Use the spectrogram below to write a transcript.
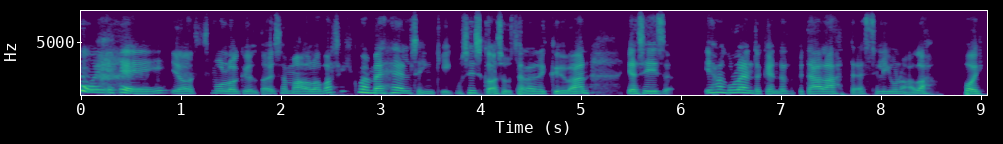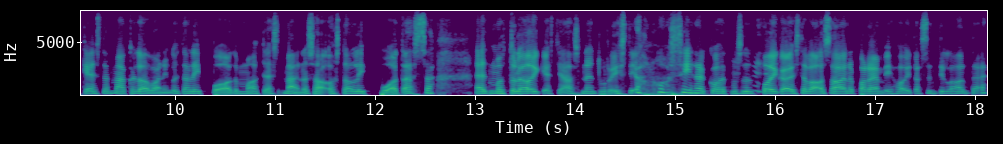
Oi ei. Joo, siis mulla on kyllä toi sama olo, varsinkin kun mä menen Helsinkiin, kun sisko asuu siellä nykyään. Ja siis ihan kun lentokentältä pitää lähteä sillä junalla poikkeen sitä, mä katson vaan niin tätä lippuautomaattia, että mä en osaa ostaa lippua tässä. Että mulle tulee oikeasti ihan sellainen turistialue siinä kohdassa, että musta että poikaystävä osaa aina paremmin hoitaa sen tilanteen.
